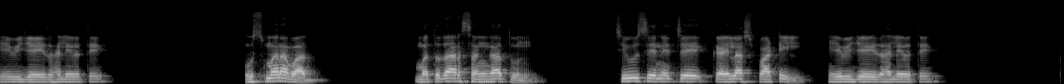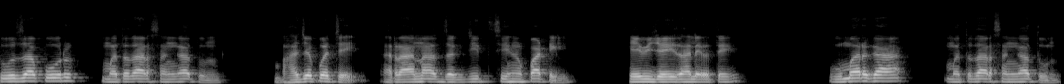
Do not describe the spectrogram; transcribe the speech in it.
हे विजयी झाले होते. उस्मानाबाद मतदारसंघातून शिवसेनेचे कैलाश पाटील हे विजयी झाले होते. तुळजापूर मतदारसंघातून भाजपचे राणा जगजित सिंह पाटील हे विजयी झाले होते. उमरगा मतदारसंघातून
